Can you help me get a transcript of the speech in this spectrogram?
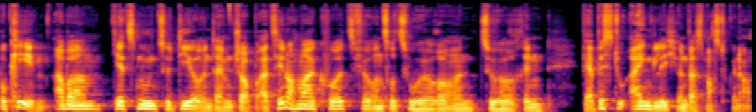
Okay, aber jetzt nun zu dir und deinem Job. Erzähl noch mal kurz für unsere Zuhörer und Zuhörerinnen, wer bist du eigentlich und was machst du genau?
